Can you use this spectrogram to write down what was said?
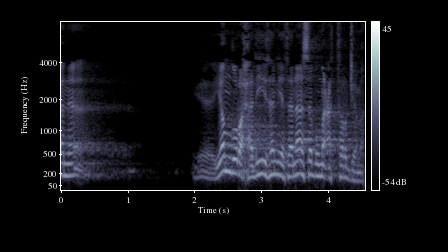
أن ينظر حديثا يتناسب مع الترجمة.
